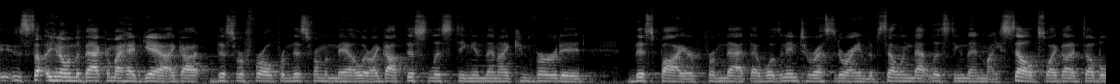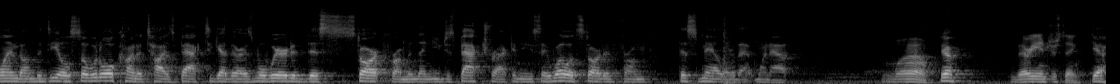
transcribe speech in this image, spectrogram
you know, in the back of my head, yeah, I got this referral from this from a mailer. I got this listing, and then I converted this buyer from that that wasn't interested, or I ended up selling that listing then myself. So I got a double end on the deal. So it all kind of ties back together as well. Where did this start from? And then you just backtrack and then you say, well, it started from this mailer that went out. Wow. Yeah, Very interesting. yeah,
